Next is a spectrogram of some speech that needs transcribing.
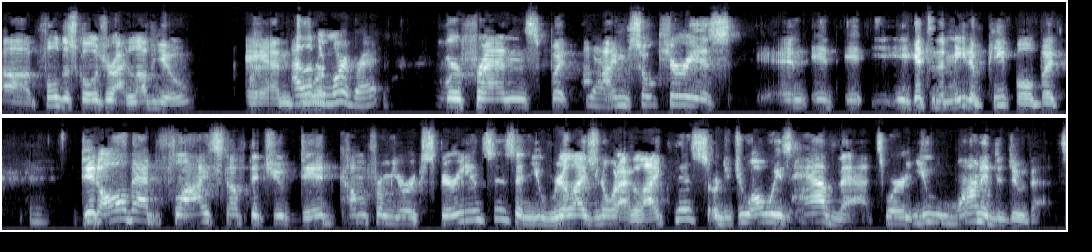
uh, full disclosure, I love you, and I love you more, Brett. we're friends. But Yes. I'm so curious, and it, it you get to the meat of people. But did all that fly stuff that you did come from your experiences, and you realize, you know what, I like this, or did you always have that where you wanted to do that?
